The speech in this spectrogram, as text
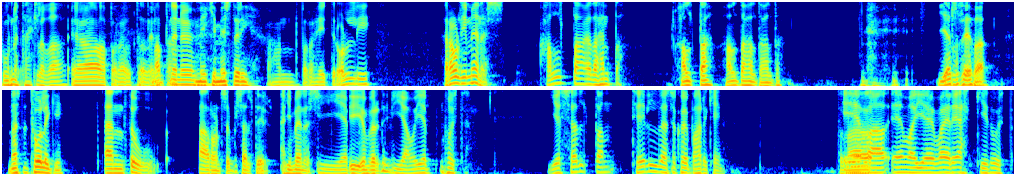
búin að tekla það. Já, bara út af nafninu. mikið mystery. Hann bara heitir Olli. Ráli Jiménez halda eða henda? Halda, halda, halda, halda. Ég ætla að segja það. Næstu tvo leiki. En þú, Aron sem seldir Jiménez ég, í umverðinni? Já, ég, þú veist Ég seldi hann til þess að kaupa Harry Kane. Ef, að- ef að ég væri ekki þú veist,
